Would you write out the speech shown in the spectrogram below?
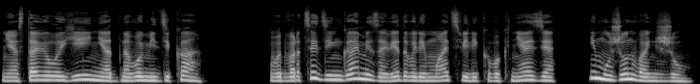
не оставила ей ни одного медика. Во дворце деньгами заведовали мать великого князя и мужун Ваньжу.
